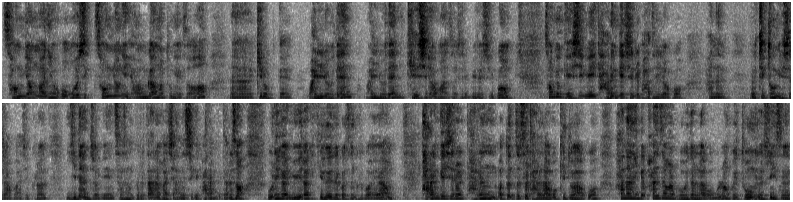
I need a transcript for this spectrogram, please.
성경만이 오직 성령의 영감을 통해서 에, 기록된 완료된 완료된 계시라고 하는 사실을 믿으시고 성경 계시 외에 다른 계시를 받으려고 하는 직통 계시라고 하죠. 그런 이단적인 사상들을 따라가지 않으시기 바랍니다. 그래서 우리가 유일하게 기도해야 될 것은 그거예요. 다른 계시를 다른 어떤 뜻을 달라고 기도하고 하나님께 환상을 보여달라고 물론 그게 도움이 될 수 있어요.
